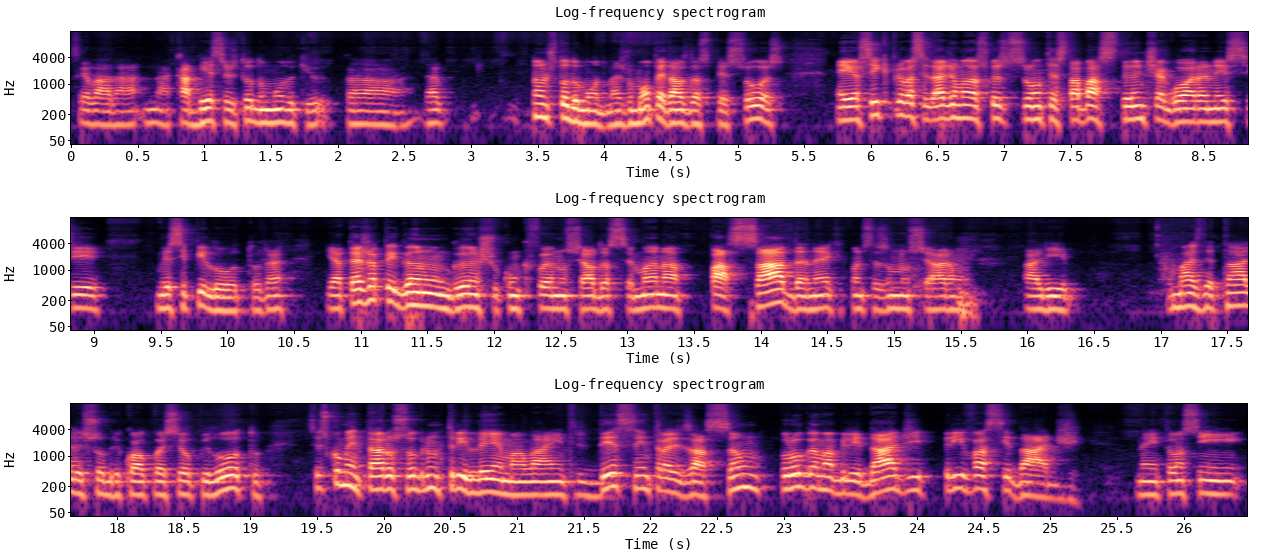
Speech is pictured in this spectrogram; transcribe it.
sei lá, na, na cabeça de todo mundo, que, uh, da, não de todo mundo, mas de um bom pedaço das pessoas. É, eu sei que privacidade é uma das coisas que vocês vão testar bastante agora nesse, nesse piloto, né? E até já pegando um gancho com o que foi anunciado a semana passada, né? Que quando vocês anunciaram ali mais detalhes sobre qual vai ser o piloto, vocês comentaram sobre um trilema lá entre descentralização, programabilidade e privacidade. Né? Então, assim,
